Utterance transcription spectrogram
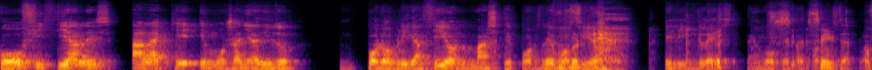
cooficiales a la que hemos añadido por obligación más que por devoción el inglés, tengo que reconocerlo.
